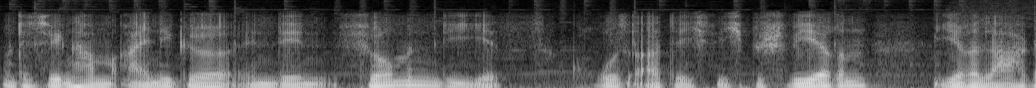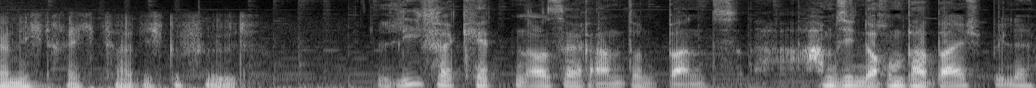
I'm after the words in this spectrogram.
Und deswegen haben einige in den Firmen, die jetzt großartig sich beschweren, ihre Lager nicht rechtzeitig gefüllt. Lieferketten außer Rand und Band. Haben Sie noch ein paar Beispiele?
